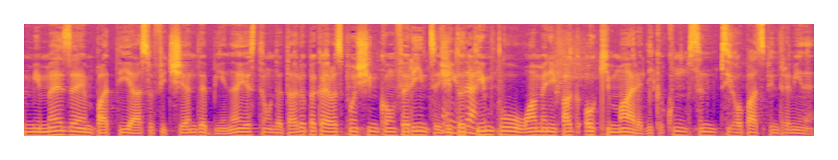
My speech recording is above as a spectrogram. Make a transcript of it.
mimeze empatia suficient de bine. Este un detaliu pe care îl spun și în conferințe exact. și tot exact. timpul oamenii fac ochii mari, adică cum sunt psihopați printre mine.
